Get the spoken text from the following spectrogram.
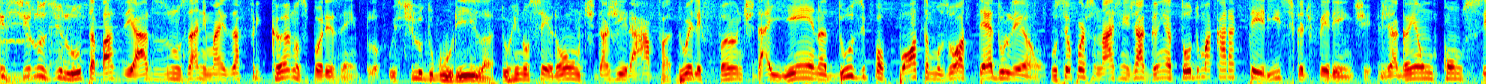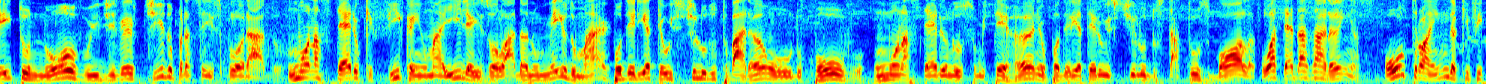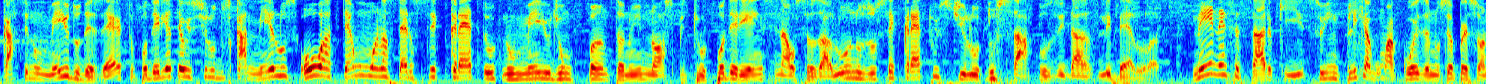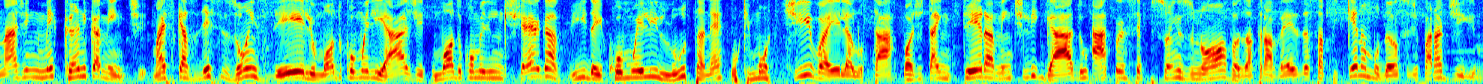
estilos de luta baseados nos animais africanos, por exemplo. O estilo do gorila, do rinoceronte, da girafa, do elefante, da hiena, dos hipopótamos ou até do leão. O seu personagem já ganha toda uma característica diferente. Ele já ganha um conceito novo e divertido para ser explorado. Um monastério que fica em uma ilha isolada no meio do mar poderia ter o estilo do tubarão ou do polvo. Um monastério no subterrâneo poderia ter o estilo dos tatus bola ou até das aranhas. Outro ainda que que ficasse no meio do deserto poderia ter o estilo dos camelos ou até um monastério secreto no meio de um pântano inóspito poderia ensinar aos seus alunos o secreto estilo dos sapos e das libélulas. Nem é necessário que isso implique alguma coisa no seu personagem mecanicamente, mas que as decisões dele, o modo como ele age, o modo como ele enxerga a vida e como ele luta, né? O que motiva ele a lutar pode estar inteiramente ligado a percepções novas através dessa pequena mudança de paradigma.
